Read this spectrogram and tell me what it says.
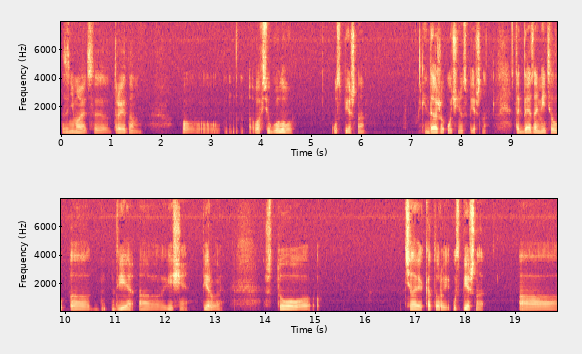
Занимаются трейдом во всю голову, успешно и даже очень успешно. Тогда я заметил э, две э, вещи. Первое, что человек, который успешно э,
